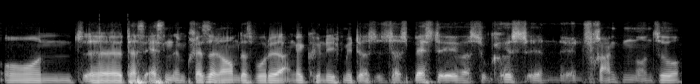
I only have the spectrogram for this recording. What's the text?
Und äh, das Essen im Presseraum, das wurde angekündigt mit, das ist das Beste, was du kriegst in, in Franken und so.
